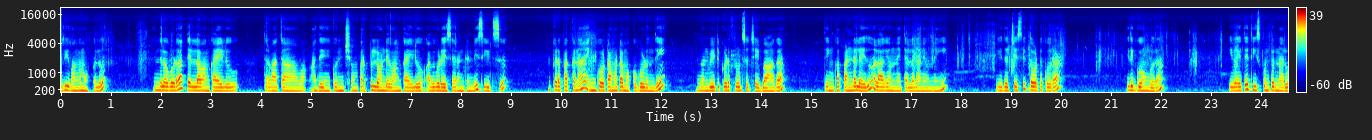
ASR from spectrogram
ఇవి వంగ మొక్కలు. ఇందులో కూడా తెల్ల వంకాయలు తర్వాత అది కొంచెం పర్పుల్లో ఉండే వంకాయలు అవి కూడా వేసారంటండి సీడ్స్. ఇక్కడ పక్కన ఇంకో టమాటా మొక్క కూడా ఉంది. వీటికి కూడా ఫ్రూట్స్ వచ్చాయి బాగా. ఇంకా పండలేదు అలాగే ఉన్నాయి తెల్లగానే ఉన్నాయి. ఇది వచ్చేసి తోటకూర ఇది గోంగూర. ఇవైతే తీసుకుంటున్నారు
